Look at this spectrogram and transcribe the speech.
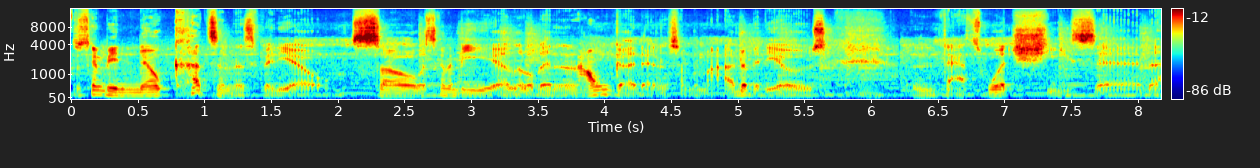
there's gonna be no cuts in this video, so it's gonna be a little bit longer than some of my other videos. That's what she said.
